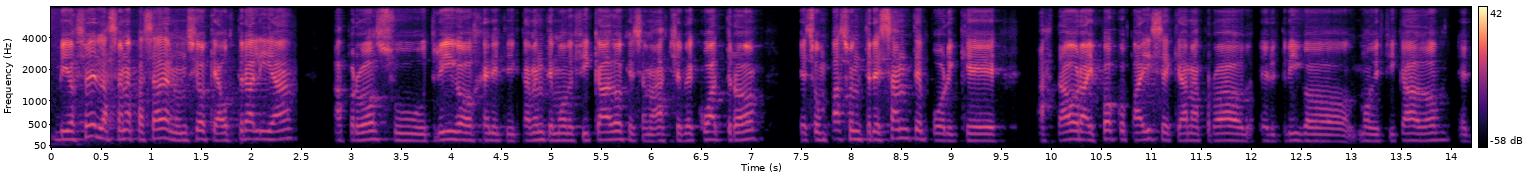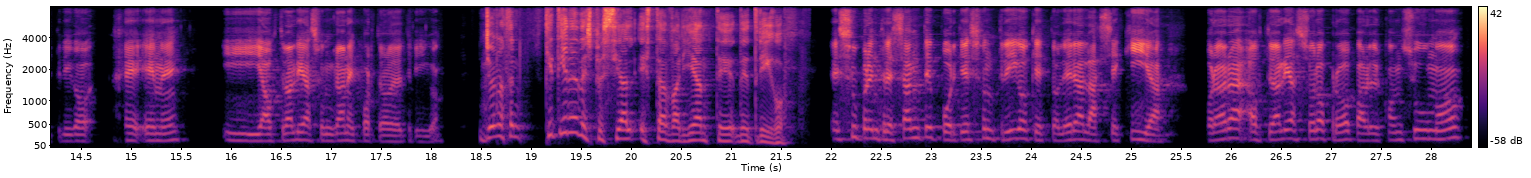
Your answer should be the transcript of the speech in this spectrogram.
Bioshare la semana pasada anunció que Australia aprobó su trigo genéticamente modificado que se llama HB4. Es un paso interesante porque hasta ahora hay pocos países que han aprobado el trigo modificado, el trigo GM, y Australia es un gran exportador de trigo. Jonathan, ¿qué tiene de especial esta variante de trigo? Es súper interesante porque es un trigo que tolera la sequía. Por ahora Australia solo aprobó para el consumo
